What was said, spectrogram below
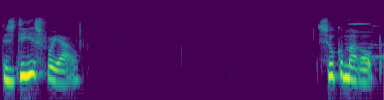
Dus die is voor jou. Zoek hem maar op.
